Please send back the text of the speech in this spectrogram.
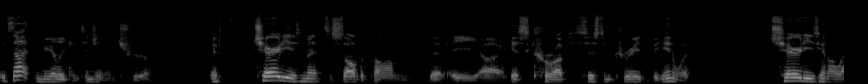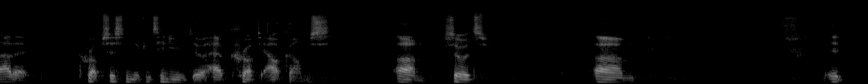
it's not merely contingently true. If charity is meant to solve the problem that a, uh, I guess, corrupt system created to begin with, charity is going to allow that corrupt system to continue to have corrupt outcomes. Um, so it's, um, it,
